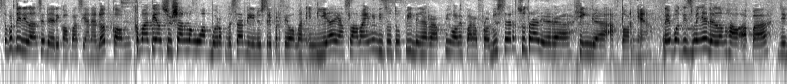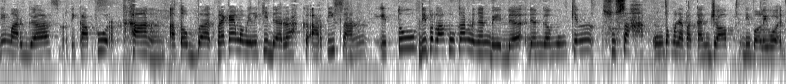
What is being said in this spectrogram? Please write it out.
Seperti dilansir dari kompasiana.com, kematian Sushan menguak borok besar di industri perfilman India yang selama ini ditutupi dengan rapi oleh para produser, sutradara, hingga aktornya. Nepotismenya dalam hal apa? Jadi marga seperti Kapoor, Khan, atau Butt, mereka yang memiliki darah keartisan itu diperlakukan dengan beda dan gak mungkin susah untuk mendapatkan job di Bollywood.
